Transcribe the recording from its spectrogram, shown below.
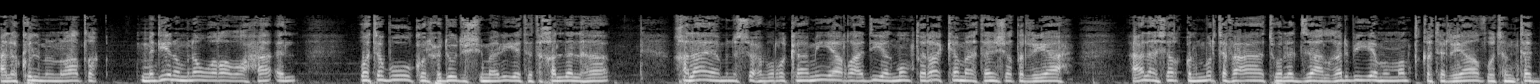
على كل من المناطق مدينة منورة وحائل وتبوك والحدود الشمالية تتخللها خلايا من السحب الركامية الرعدية الممطرة كما تنشط الرياح على شرق المرتفعات والأجزاء الغربية من منطقة الرياض وتمتد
